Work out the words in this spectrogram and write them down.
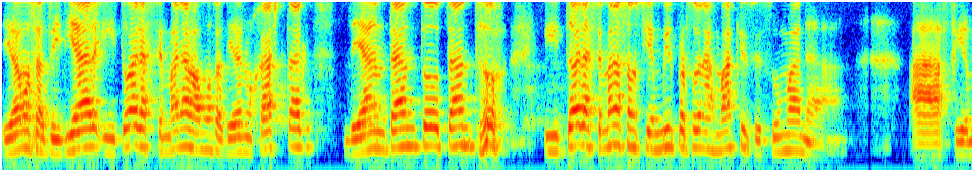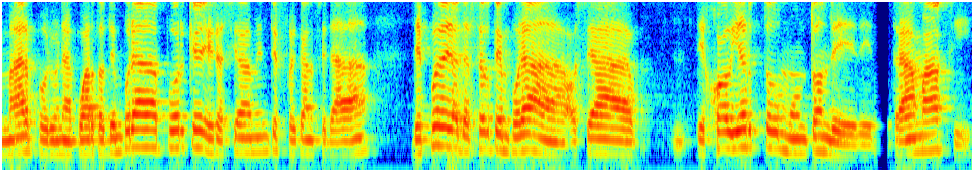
y vamos a tuitear y todas las semanas vamos a tirar un hashtag de Anne tanto, tanto, y todas las semanas son 100.000 personas más que se suman a, a firmar por una cuarta temporada porque desgraciadamente fue cancelada después de la tercera temporada, o sea, dejó abierto un montón de, tramas y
